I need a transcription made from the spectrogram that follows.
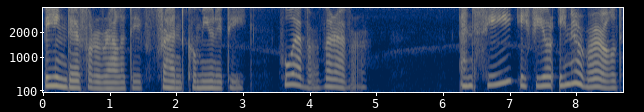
being there for a relative, friend, community, whoever, wherever. And see if your inner world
